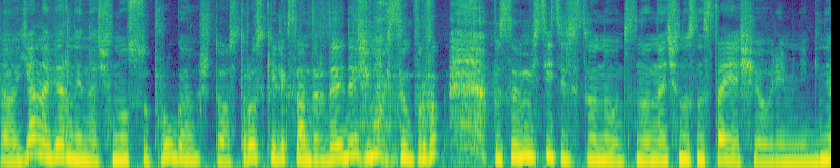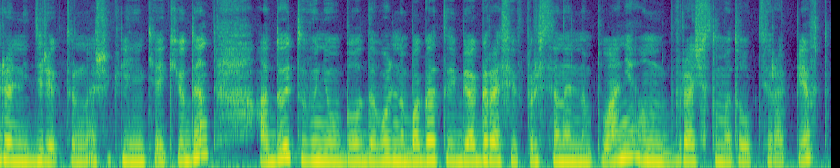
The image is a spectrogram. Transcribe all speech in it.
Э, я, наверное, начну с супруга, что Островский Александр Давидович, мой супруг, по совместительству, ну, начну с настоящего времени, генеральный директор нашей клиники IQ а до этого у него была довольно богатая биография в профессиональном плане. Он врач-стоматолог-терапевт,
